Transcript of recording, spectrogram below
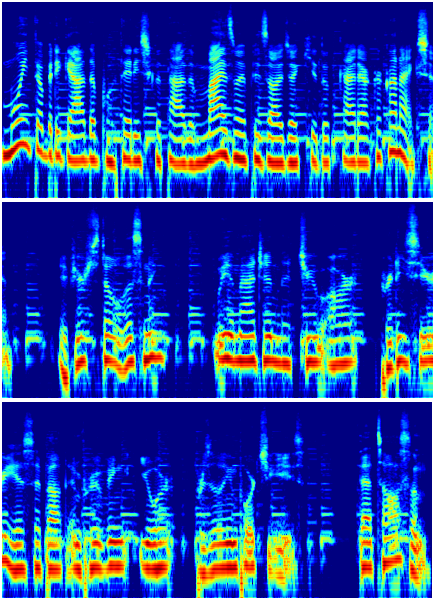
Muito obrigada por ter escutado mais um episódio aqui do Carioca Connection. If you're still listening, we imagine that you are pretty serious about improving your Brazilian Portuguese. That's awesome.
